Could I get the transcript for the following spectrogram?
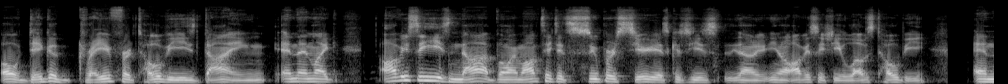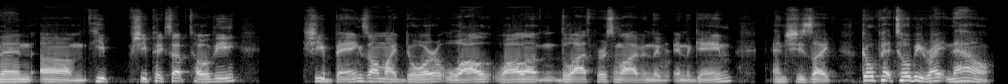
"Oh, dig a grave for Toby. He's dying." And then like, obviously he's not, but my mom takes it super serious because he's you know you know obviously she loves Toby. And then um he she picks up Toby. She bangs on my door while while I'm the last person alive in the in the game, and she's like, "Go pet Toby right now.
